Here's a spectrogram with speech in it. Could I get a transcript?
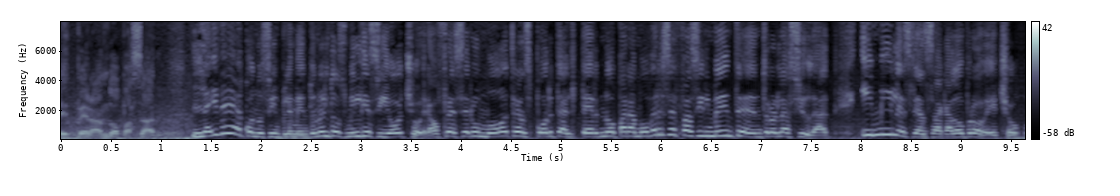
esperando a pasar. La idea cuando se implementó en el 2018 era ofrecer un modo de transporte alterno para moverse fácilmente dentro de la ciudad y miles le han sacado provecho.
